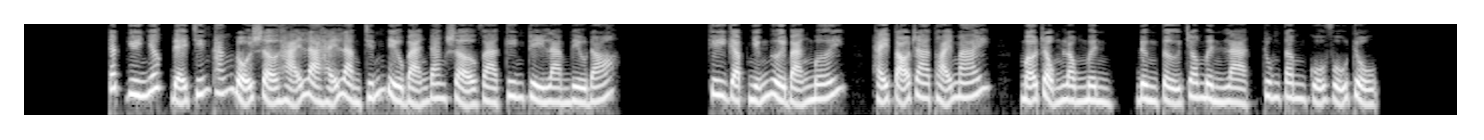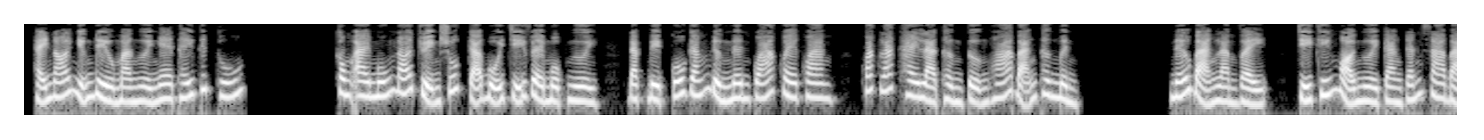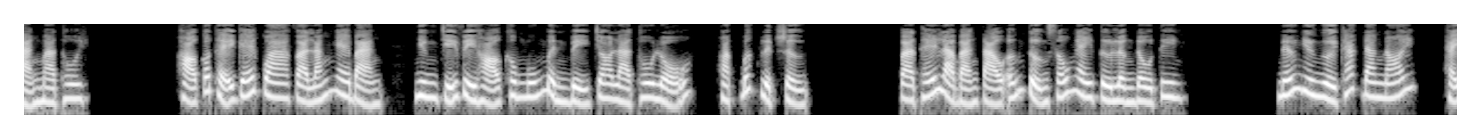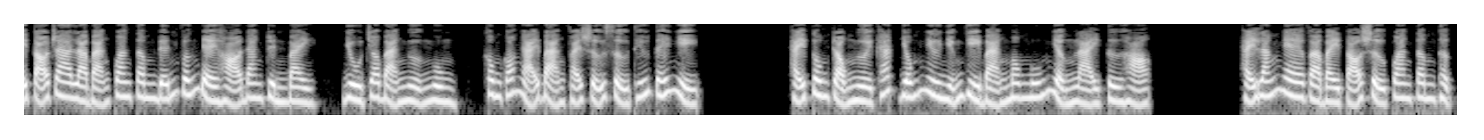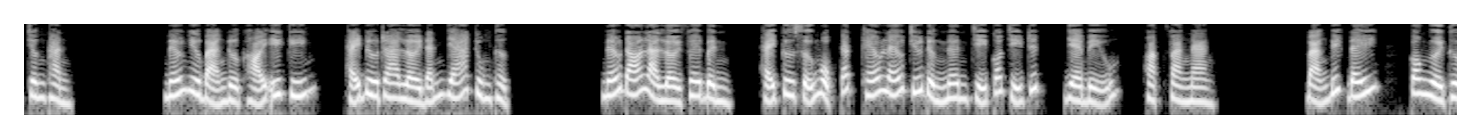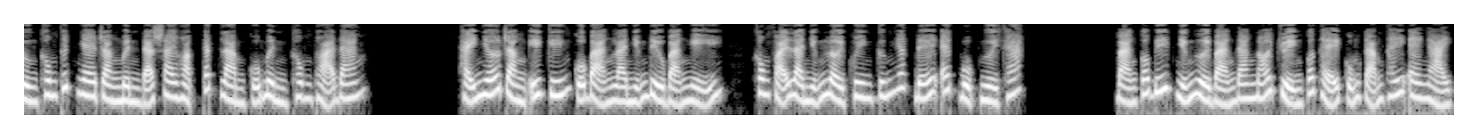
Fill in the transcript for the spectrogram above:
Cách duy nhất để chiến thắng nỗi sợ hãi là hãy làm chính điều bạn đang sợ và kiên trì làm điều đó. Khi gặp những người bạn mới, hãy tỏ ra thoải mái, mở rộng lòng mình, đừng tự cho mình là trung tâm của vũ trụ. Hãy nói những điều mà người nghe thấy thích thú. Không ai muốn nói chuyện suốt cả buổi chỉ về một người, đặc biệt cố gắng đừng nên quá khoe khoang, khoác lác hay là thần tượng hóa bản thân mình. Nếu bạn làm vậy, chỉ khiến mọi người càng tránh xa bạn mà thôi. Họ có thể ghé qua và lắng nghe bạn, nhưng chỉ vì họ không muốn mình bị cho là thô lỗ, hoặc bất lịch sự. Và thế là bạn tạo ấn tượng xấu ngay từ lần đầu tiên. Nếu như người khác đang nói, hãy tỏ ra là bạn quan tâm đến vấn đề họ đang trình bày, dù cho bạn ngượng ngùng, không có ngại bạn phải xử sự thiếu tế nhị. Hãy tôn trọng người khác giống như những gì bạn mong muốn nhận lại từ họ. Hãy lắng nghe và bày tỏ sự quan tâm thật chân thành. Nếu như bạn được hỏi ý kiến, hãy đưa ra lời đánh giá trung thực. Nếu đó là lời phê bình, hãy cư xử một cách khéo léo chứ đừng nên chỉ có chỉ trích, dè biểu, hoặc phàn nàn. Bạn biết đấy, con người thường không thích nghe rằng mình đã sai hoặc cách làm của mình không thỏa đáng. Hãy nhớ rằng ý kiến của bạn là những điều bạn nghĩ, không phải là những lời khuyên cứng nhắc đế ép buộc người khác. Bạn có biết những người bạn đang nói chuyện có thể cũng cảm thấy e ngại.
